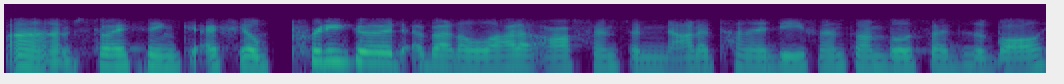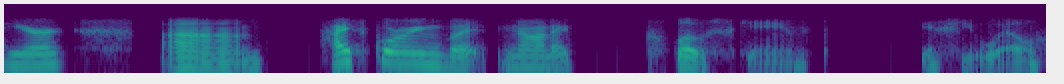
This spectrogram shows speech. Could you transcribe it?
Um, so I think I feel pretty good about a lot of offense and not a ton of defense on both sides of the ball here. Um, high scoring, but not a close game, if you will.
